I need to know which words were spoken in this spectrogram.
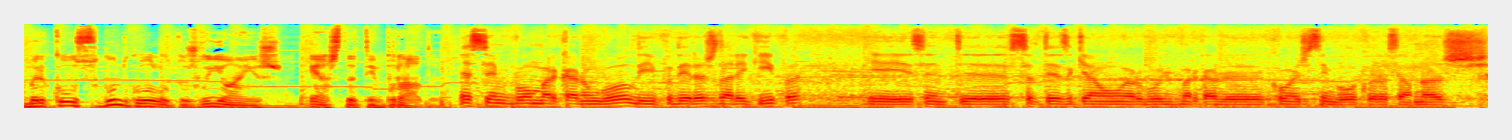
marcou o segundo golo dos Leões esta temporada. É sempre bom marcar um golo e poder ajudar a equipa e sinto certeza que é um orgulho marcar eh, com este símbolo do coração. Nós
